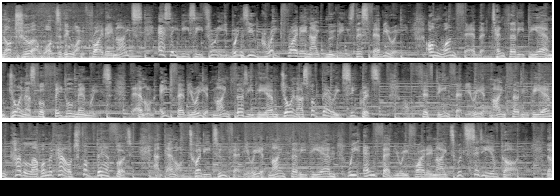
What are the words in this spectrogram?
Not sure what to do on Friday nights? SABC3 brings you great Friday night movies this February. On 1 Feb at 10:30 p.m., join us for Fatal Memories. Then on 8 February at 9:30 p.m., join us for Buried Secrets. On 15 February at 9:30 p.m., cuddle up on the couch for Barefoot. And then on 22 February at 9:30 p.m., we end February Friday nights with City of God. The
